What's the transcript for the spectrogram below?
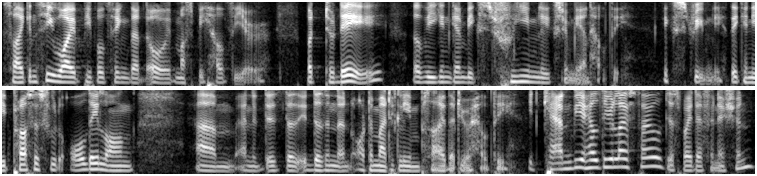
So I can see why people think that oh, it must be healthier. But today, a vegan can be extremely, extremely unhealthy. Extremely, they can eat processed food all day long um, and it is it doesn't automatically imply that you're healthy. It can be a healthier lifestyle just by definition,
